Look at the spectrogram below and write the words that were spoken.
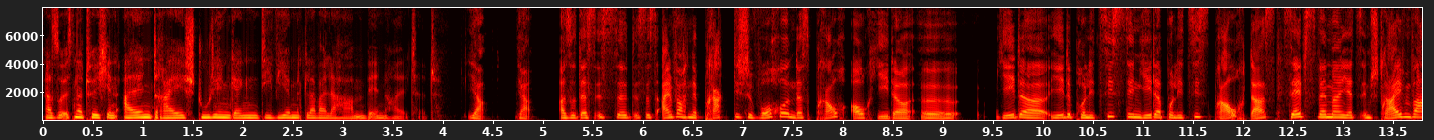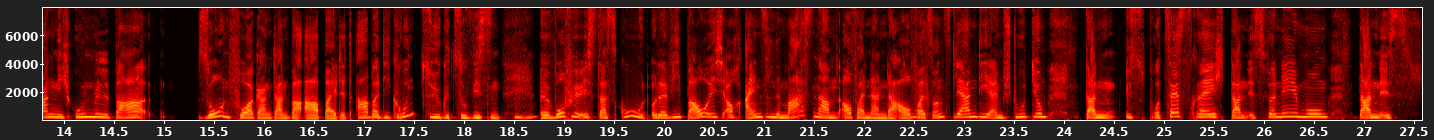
also ist natürlich in allen drei Studiengängen, die wir mittlerweile haben, beinhaltet. Ja, ja. Also das ist, äh, das ist einfach eine praktische Woche und das braucht auch jeder äh, jeder, jede Polizistin, jeder Polizist braucht das. Selbst wenn man jetzt im Streifenwagen nicht unmittelbar so einen Vorgang dann bearbeitet, aber die Grundzüge zu wissen, mhm. äh, wofür ist das gut oder wie baue ich auch einzelne Maßnahmen aufeinander auf, ja. weil sonst lernen die ja im Studium, dann ist Prozessrecht, dann ist Vernehmung, dann ist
